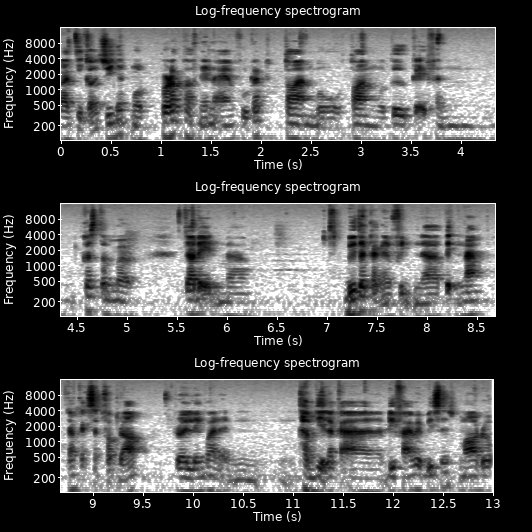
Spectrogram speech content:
và chỉ có duy nhất một product thôi nên là em phụ trách toàn bộ toàn bộ từ cái phần customer cho đến uh, build tất cả những uh, tính năng cho các sản phẩm đó rồi liên quan đến thậm chí là cả define về business model,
